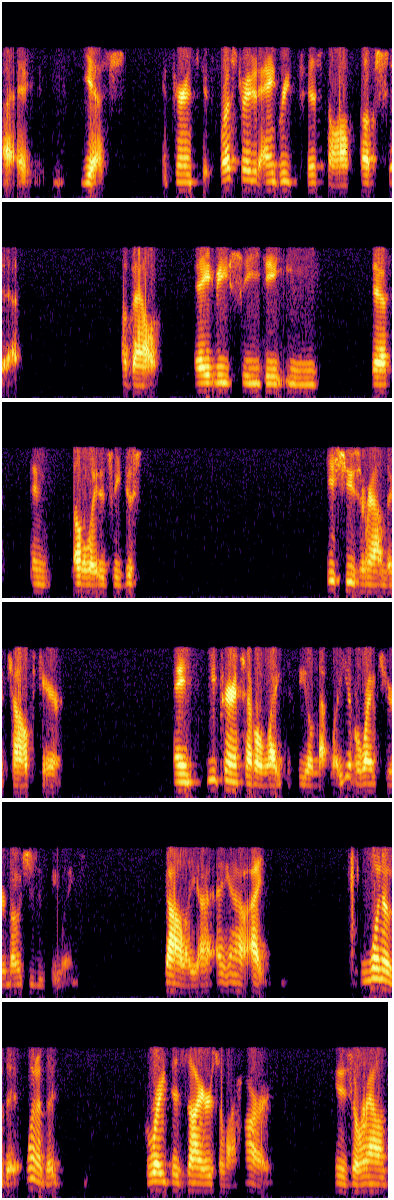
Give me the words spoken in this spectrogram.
Uh, yes, and parents get frustrated, angry, pissed off, upset about A, B, C, D, E, F, and all the way to Z. Just issues around their child's care. And you parents have a right to feel that way. You have a right to your emotions and feelings. Golly, I, you know, I one of the one of the great desires of my heart is around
